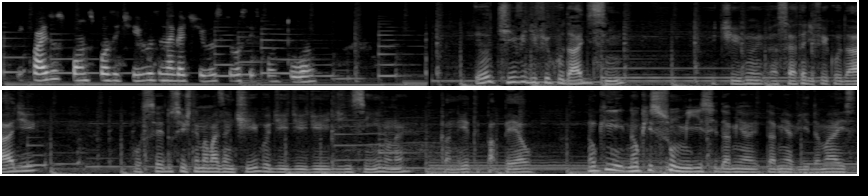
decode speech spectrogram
e quais os pontos positivos e negativos que vocês pontuam? Eu tive dificuldade, sim. Eu tive uma certa dificuldade por ser do sistema mais antigo de, de, de, de ensino, né? Caneta e papel. Não que, não que sumisse da minha, da minha vida, mas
